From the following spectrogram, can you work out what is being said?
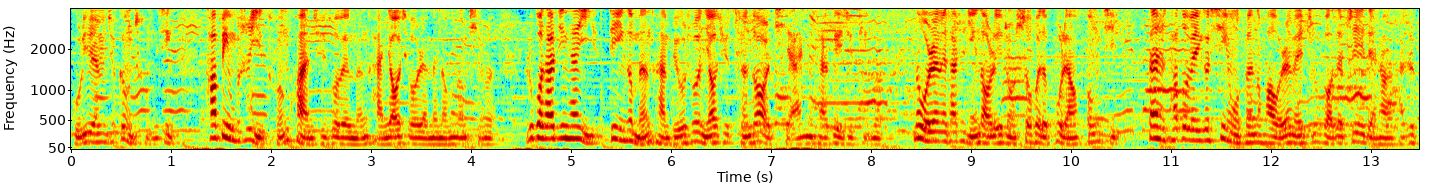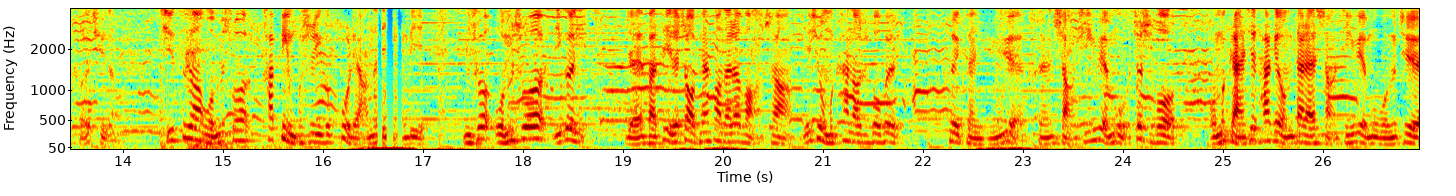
鼓励人们去更诚信。它并不是以存款去作为门槛，要求人们能不能评论。如果它今天以定一个门槛，比如说你要去存多少钱，你才可以去评论，那我认为它是引导了一种社会的不良风气。但是它作为一个信用分的话，我认为支付宝在这一点上还是可取的。其次呢，我们说它并不是一个不良的能力。你说，我们说一个人把自己的照片放在了网上，也许我们看到之后会会很愉悦，很赏心悦目。这时候我们感谢他给我们带来赏心悦目，我们去，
